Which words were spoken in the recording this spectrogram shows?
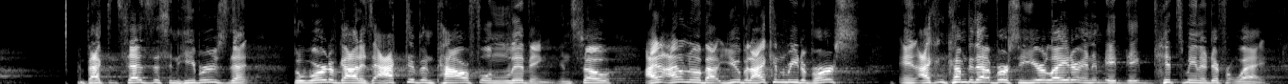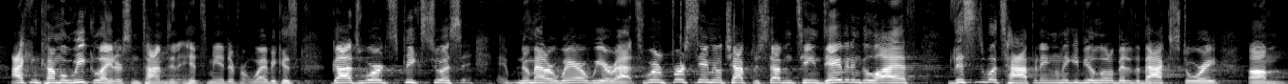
In fact, it says this in Hebrews that the Word of God is active and powerful and living. And so I, I don't know about you, but I can read a verse and I can come to that verse a year later and it, it, it hits me in a different way. I can come a week later sometimes and it hits me a different way because God's word speaks to us no matter where we are at. So we're in 1 Samuel chapter 17, David and Goliath. This is what's happening. Let me give you a little bit of the backstory. Um,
